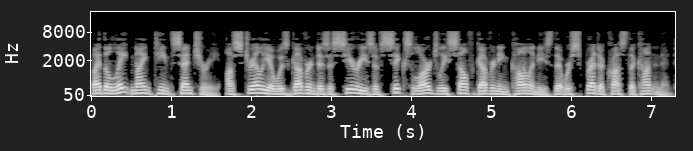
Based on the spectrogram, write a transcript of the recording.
By the late 19th century, Australia was governed as a series of six largely self-governing colonies that were spread across the continent.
